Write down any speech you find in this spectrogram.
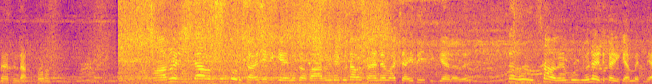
തരണ്ട. പോടാ. ആറും എല്ലാവർക്കും കൊടുക്കാനിരിക്കുകയാണ് വാറുവിനെ കൊണ്ട് അവസാനം അച്ചായി തീറ്റിക്കുകയാണ് അത്. അത് സാധനം മുഴുവനായിട്ട് കഴിക്കാൻ പറ്റില്ല.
